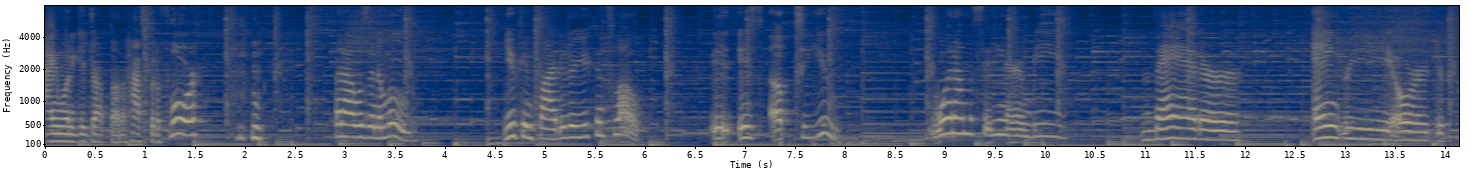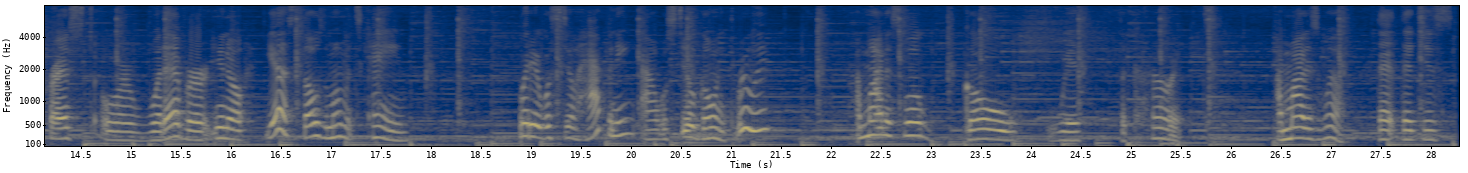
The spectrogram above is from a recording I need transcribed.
I didn't want to get dropped on the hospital floor, but I was in a mood. You can fight it or you can flow. It, it's up to you. What I'm gonna sit here and be mad or angry or depressed or whatever, you know, yes, those moments came, but it was still happening. I was still going through it. I might as well go with the current. I might as well. That that just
